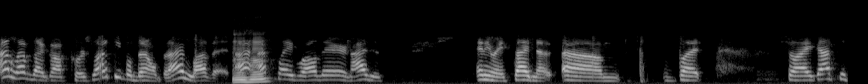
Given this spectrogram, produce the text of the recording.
I love that golf course. A lot of people don't, but I love it. Mm-hmm. I, I played well there, and I just anyway. Side note, um, but so I got to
